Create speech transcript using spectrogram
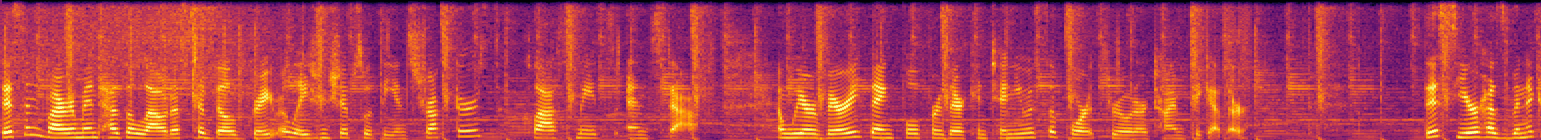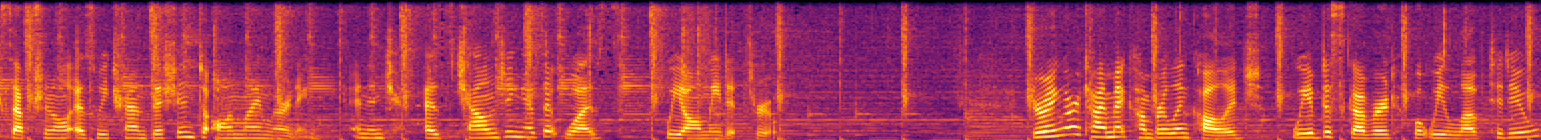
This environment has allowed us to build great relationships with the instructors, classmates, and staff, and we are very thankful for their continuous support throughout our time together. This year has been exceptional as we transitioned to online learning, and as challenging as it was, we all made it through. During our time at Cumberland College, we have discovered what we love to do,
